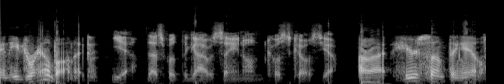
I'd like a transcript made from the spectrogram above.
and he drowned on it. Yeah, that's what the guy was saying on Coast to Coast. Yeah. All right, here's something else.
